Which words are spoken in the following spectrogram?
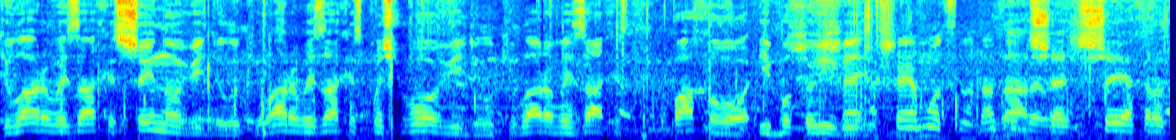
кевларовий захист шийного відділу, кевларовий захист плечового відділу, кевларовий захист пахового і бокові відділу. Ще моцно, да, Да, ще, ще я хорошо,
